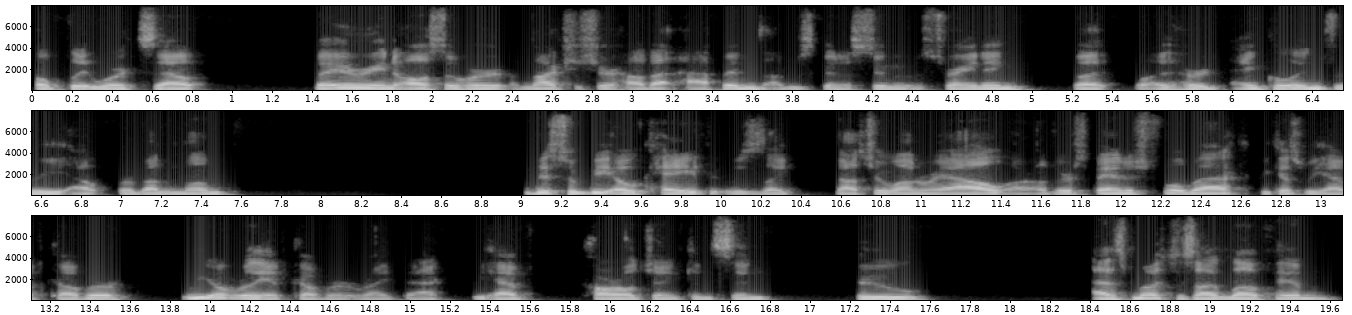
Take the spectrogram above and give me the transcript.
hopefully it works out. Bellerin also hurt. I'm not actually sure how that happened. I'm just gonna assume it was training, but I heard ankle injury out for about a month. This would be okay if it was like Nacho Monreal, our other Spanish fullback, because we have cover. We don't really have cover at right back. We have Carl Jenkinson, who, as much as I love him,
